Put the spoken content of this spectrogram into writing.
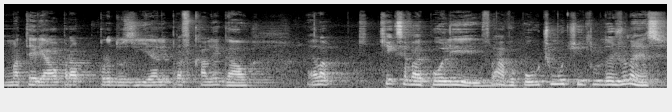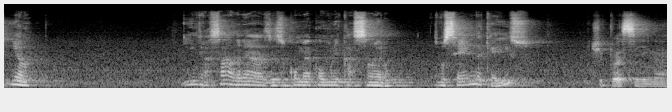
material para produzir ela e para ficar legal. Ela, o que, que você vai pôr ali? Eu falei, ah, vou pôr o último título da Junesse. E ela, e engraçado, né? Às vezes como é a comunicação, ela, você ainda quer isso? Tipo assim, né?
